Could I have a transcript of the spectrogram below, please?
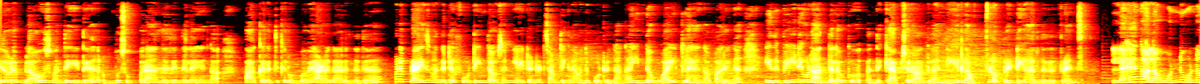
இதோட ப்ளவுஸ் வந்து இது. ரொம்ப சூப்பராக இருந்தது இந்த லெஹெங்கா. பார்க்குறதுக்கு ரொம்பவே அழகாக இருந்தது. இதோட ப்ரைஸ் வந்துட்டு fourteen thousand eight hundred something தான் வந்து போட்டிருந்தாங்க. இந்த ஒயிட் லெஹெங்கா பாருங்கள் இது வீடியோவில் அந்தளவுக்கு வந்து கேப்சர் ஆகலை. நேரில் அவ்வளோ ப்ரிட்டியாக இருந்தது ஃப்ரெண்ட்ஸ் லெஹெங்காலாம் ஒன்று ஒன்று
